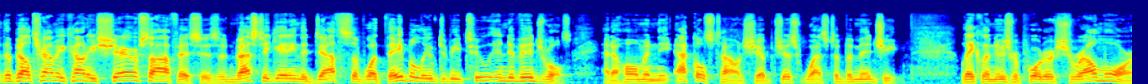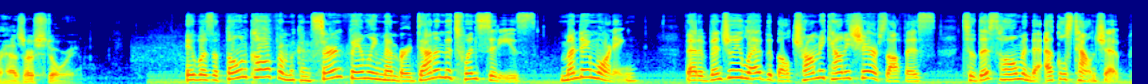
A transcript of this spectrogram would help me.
The Beltrami County Sheriff's Office is investigating the deaths of what they believe to be two individuals at a home in the Eckles Township just west of Bemidji. Lakeland News reporter Sherelle Moore has our story. It was a phone call from a concerned family member down in the Twin Cities Monday morning that eventually led the Beltrami County Sheriff's Office to this home in the Eckles Township.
